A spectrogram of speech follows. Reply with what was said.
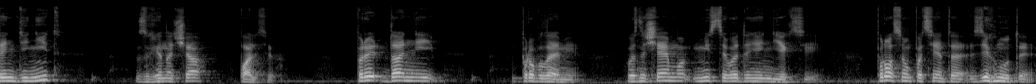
тендініт згинача пальців. При даній проблемі визначаємо місце ведення ін'єкції. Просимо пацієнта зігнути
